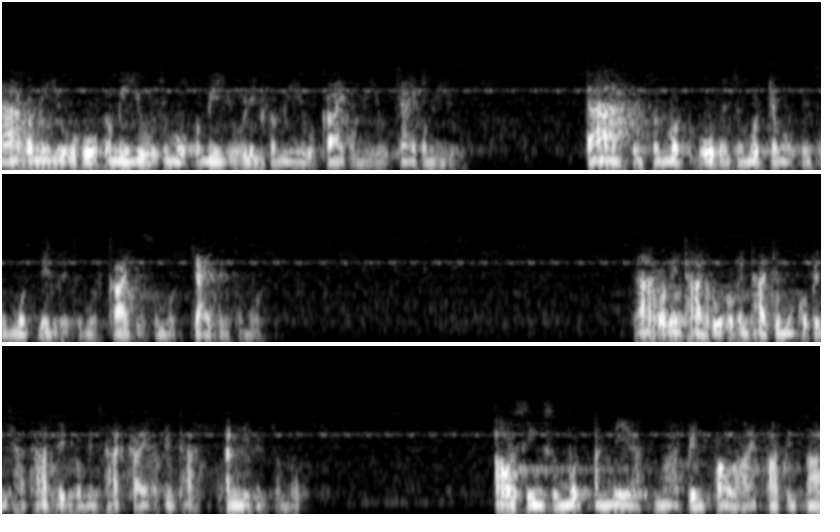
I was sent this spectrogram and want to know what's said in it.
ตาก็มีอยู่ หูก็มีอยู่ จมูกก็มีอยู่ ลิ้นก็มีอยู่ กายก็มีอยู่ ใจก็มีอยู่ ตาเป็นสมมติ หูเป็นสมมติ จมูกเป็นสมมติ ลิ้นเป็นสมมติ กายเป็นสมมติ ใจเป็นสมมติ ตาก็เป็นธาตุ หูก็เป็นธาตุ จมูกก็เป็นธาตุ ลิ้นก็เป็นธาตุ กายก็เป็นธาตุ อันนี้เป็นสมมติ เอาสิ่งสมมติอันนี้แหละมาเป็นเป้าหมายมาเป็นอา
